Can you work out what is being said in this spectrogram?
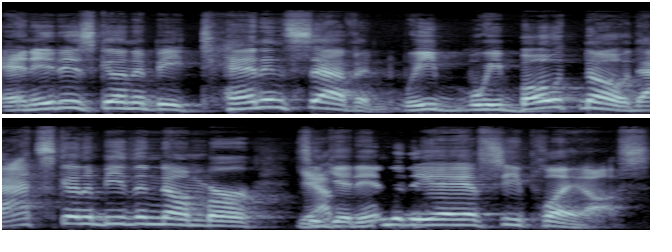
and it is going to be 10 and 7. We we both know that's going to be the number to yep. get into the AFC playoffs.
